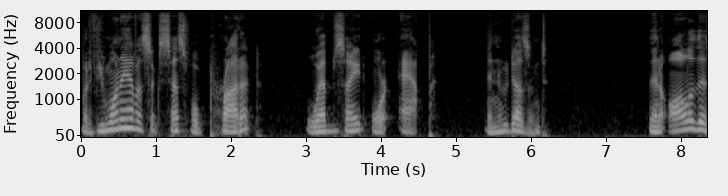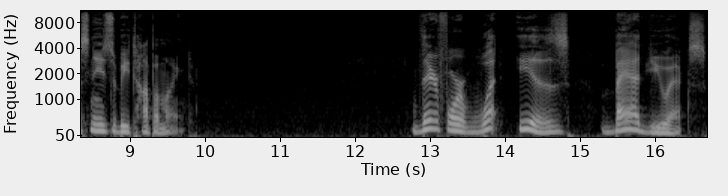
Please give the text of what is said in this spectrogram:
but if you want to have a successful product, website, or app, and who doesn't, then all of this needs to be top of mind. Therefore, what is bad UX?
